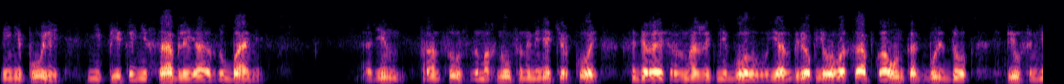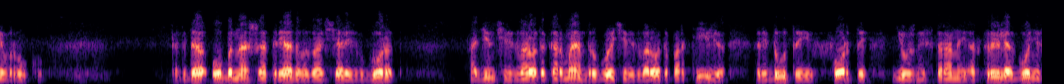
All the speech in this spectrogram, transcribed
«И не пулей, не пикой, не саблей, а зубами». Один француз замахнулся на меня киркой, собираясь размажить мне голову. Я сгреб его в охапку, а он, как бульдог, впился мне в руку. Когда оба наши отряда возвращались в город, один через ворота Кармен, другой через ворота Портилью, редуты и форты южной стороны открыли огонь из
